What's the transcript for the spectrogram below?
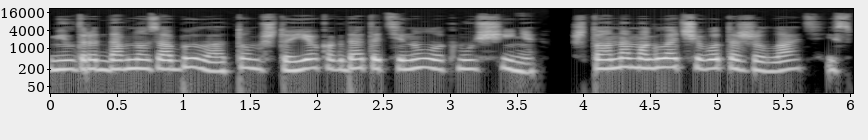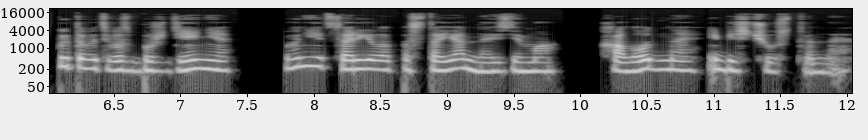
Милдред давно забыла о том, что ее когда-то тянуло к мужчине, что она могла чего-то желать, испытывать возбуждение. В ней царила постоянная зима, холодная и бесчувственная.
